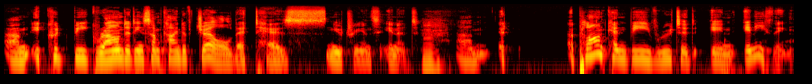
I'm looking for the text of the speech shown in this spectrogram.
um, it could be grounded in some kind of gel that has nutrients in it. Um, a, a plant can be rooted in anything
